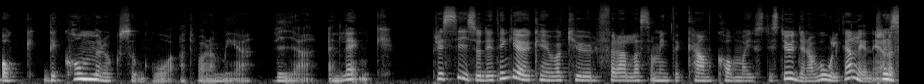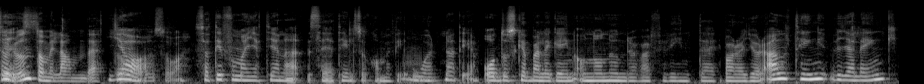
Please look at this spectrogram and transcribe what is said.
Och det kommer också gå att vara med via en länk. Precis, och det tänker jag kan ju vara kul för alla som inte kan komma just till studien av olika anledningar. Precis. Alltså runt om i landet Ja. och, så. Så det får man jättegärna säga till så kommer vi Mm. ordna det. Och då ska jag bara lägga in om någon undrar varför vi inte bara gör allting via länk.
